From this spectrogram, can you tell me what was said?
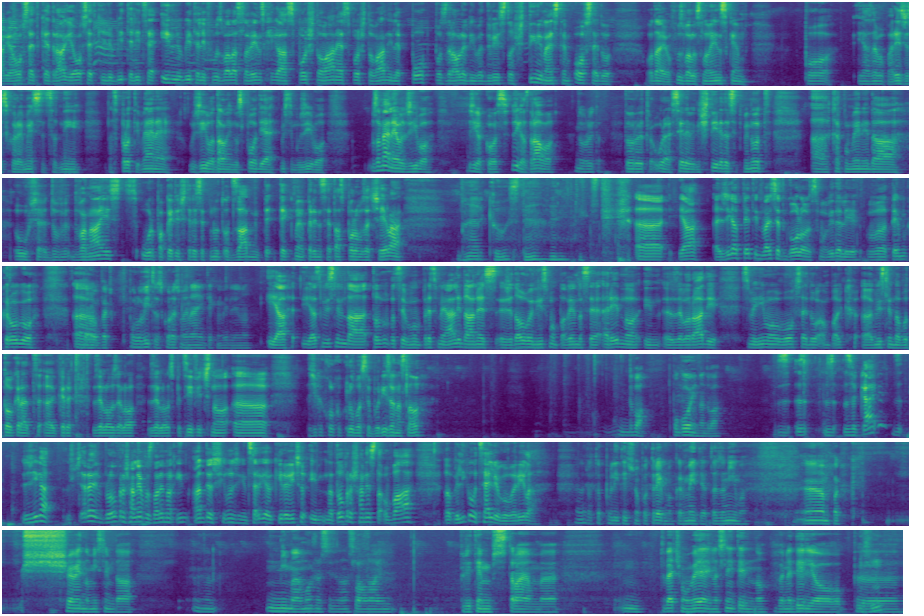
Drage offsetke, dragi offsetki, ljubitelice in ljubitelji futbola slovenskega, spoštovane, spoštovani, lepo pozdravljeni v 214. offsetu oddaje o futbalu slovenskem. Po, ja, zdaj bo pa res že skoraj mesec dni nasproti mene, uživo, dame in gospodje, mislim, uživo. Za mene je uživo, žiga kos, žiga zdravo. Dobro jutro. Dobro jutro, ura je 47 minut, uh, kar pomeni, da uh, še dv- 12 ur pa 45 minut od zadnje te tekme, preden se je ta spolov začela. Markus, da veris. Uh, ja, žiga 25 golov smo videli v tem krogu. Prav, Uh, več polovico skoraj smo na eni tekmi videli. No. Ja, jaz mislim, da toliko kot se bomo presmejali danes, že dolgo nismo, pa vem, da se redno in eh, zelo radi smejimo v offsetu, ampak uh, mislim, da bo tokrat uh, kar zelo, zelo, zelo specifično. Uh, že koliko klubov se bori za naslov? Dva, pogojno dva. Z, z, z, zakaj? Z, žiga, včeraj je bilo vprašanje postavljeno in Anteju Šimunžu in Sergeju Kiroviču in na to vprašanje sta oba uh, veliko o celju govorila. Dobro, To je politično potrebno, ker medija to zanima. E, ampak še vedno mislim, da um, nima možnosti za naslov. No, in pri tem strajam. E, več bomo vedeli naslednji teden, no, v nedeljo ob uh Mhm. -huh.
